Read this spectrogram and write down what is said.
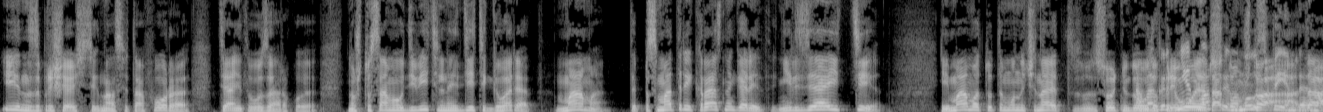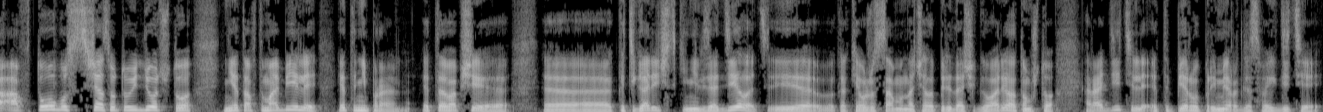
и на запрещающий сигнал светофора тянет его за руку. Но что самое удивительное, дети говорят, мама, ты посмотри, красный горит, нельзя идти. И мама тут ему начинает сотню доводов говорит, приводит машин, о том, что успеем, да. Да, автобус сейчас вот уйдет, что нет автомобилей. Это неправильно. Это вообще э, категорически нельзя делать. И, как я уже с самого начала передачи говорил, о том, что родители — это первый пример для своих детей.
